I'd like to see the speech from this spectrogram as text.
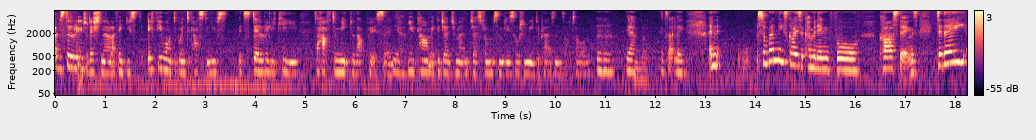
I'm still really traditional. I think you, st- if you want to go into casting, you s- it's still really key to have to meet with that person. Yeah. You can't make a judgment just from somebody's social media presence at all. hmm Yeah. No. Exactly. And so when these guys are coming in for castings, do they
